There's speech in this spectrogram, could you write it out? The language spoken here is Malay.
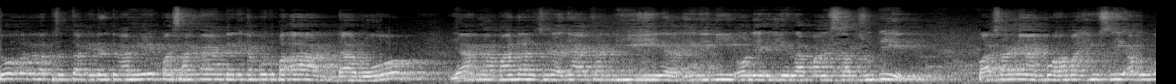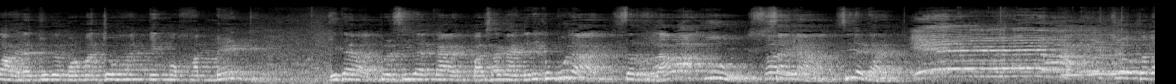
Untuk adalah peserta kita terakhir pasangan dari Kampung Tebaan Darul yang mana sejaknya akan diiringi oleh Iraman Samsudin. Pasangan Muhammad Yusri Abdullah dan juga Muhammad Johan bin Muhammad Kita persilakan pasangan dari kumpulan Sarawakku Sayang Silakan. Eh, wah, itu ke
